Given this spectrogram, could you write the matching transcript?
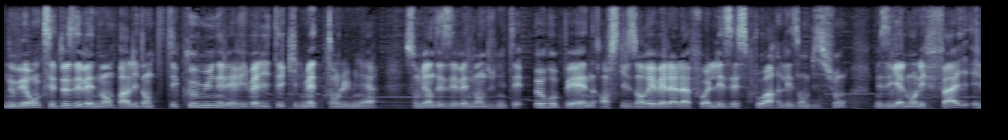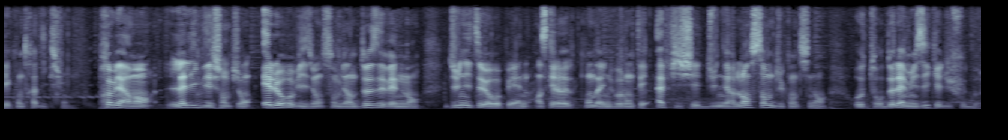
nous verrons que ces deux événements, par l'identité commune et les rivalités qu'ils mettent en lumière, sont bien des événements d'unité européenne en ce qu'ils en révèlent à la fois les espoirs, les ambitions, mais également les failles et les contradictions. Premièrement, la Ligue des Champions et l'Eurovision sont bien deux événements d'unité européenne en ce qu'elles répondent à une volonté affichée d'unir l'ensemble du continent autour de la musique et du football.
